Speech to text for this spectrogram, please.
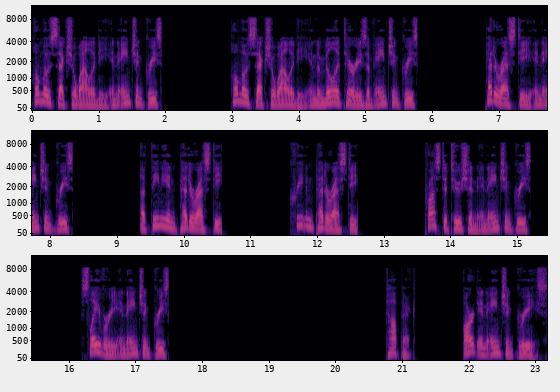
Homosexuality in ancient Greece Homosexuality in the militaries of ancient Greece Pederasty in ancient Greece Athenian pederasty Cretan pederasty Prostitution in ancient Greece Slavery in ancient Greece. Art in ancient Greece.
